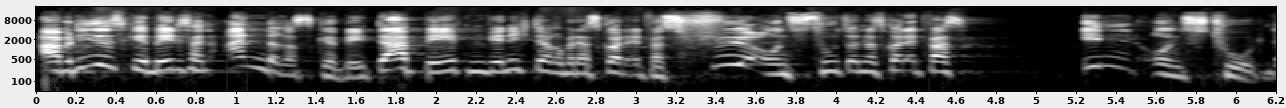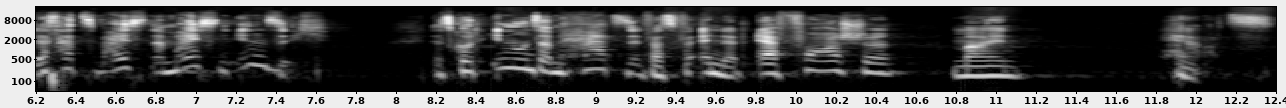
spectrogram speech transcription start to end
Aber dieses Gebet ist ein anderes Gebet. Da beten wir nicht darüber, dass Gott etwas für uns tut, sondern dass Gott etwas in uns tut. Das hat es am meisten in sich. Dass Gott in unserem Herzen etwas verändert. Erforsche mein Herz.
